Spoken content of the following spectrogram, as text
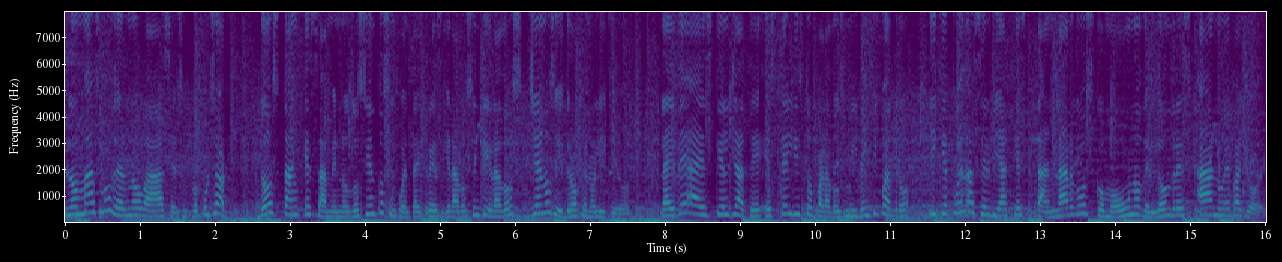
lo más moderno va a ser su propulsor. Dos tanques a menos 253 grados centígrados llenos de hidrógeno líquido. La idea es que el yate esté listo para 2024 y que pueda hacer viajes tan largos como uno de Londres a Nueva York.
